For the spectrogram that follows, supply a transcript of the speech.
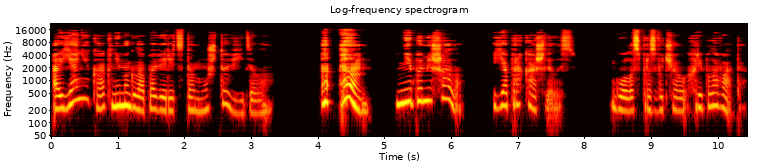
а я никак не могла поверить тому, что видела. Не помешало. Я прокашлялась. Голос прозвучал хрипловато.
